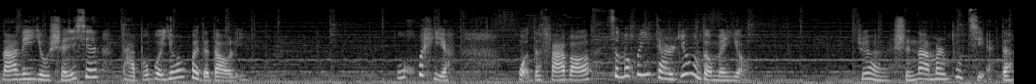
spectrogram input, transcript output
哪里有神仙打不过妖怪的道理？不会呀，我的法宝怎么会一点用都没有？这是纳闷不解的。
